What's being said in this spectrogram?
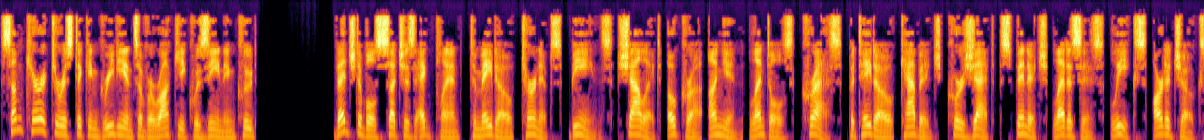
Some characteristic ingredients of Iraqi cuisine include Vegetables such as eggplant, tomato, turnips, beans, shallot, okra, onion, lentils, cress, potato, cabbage, courgette, spinach, lettuces, leeks, artichokes,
